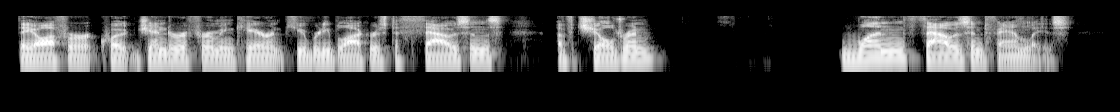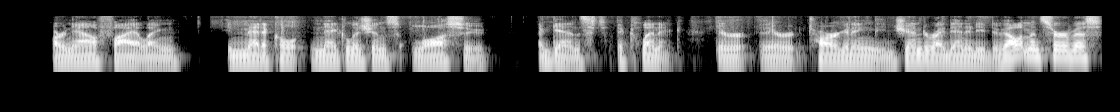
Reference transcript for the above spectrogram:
They offer, quote, gender affirming care and puberty blockers to thousands of children. 1,000 families are now filing a medical negligence lawsuit against the clinic. They're, they're targeting the Gender Identity Development Service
